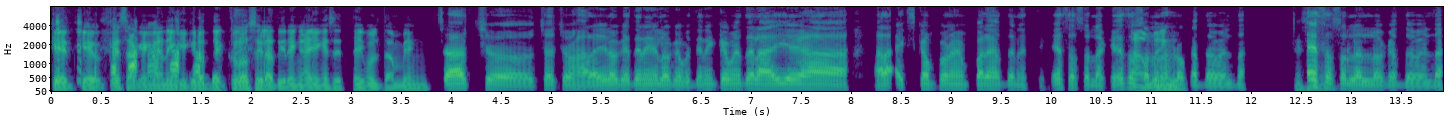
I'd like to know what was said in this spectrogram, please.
que, que, que saquen a Nikki Cross del closet y la tiren ahí en ese stable también. Chacho, chacho, ojalá y lo que tienen, lo que tienen que meter ahí es a, a las ex campeones en parejas de NXT. Esas son las que, esas son las locas de verdad. Sí. Esas son las locas de verdad.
